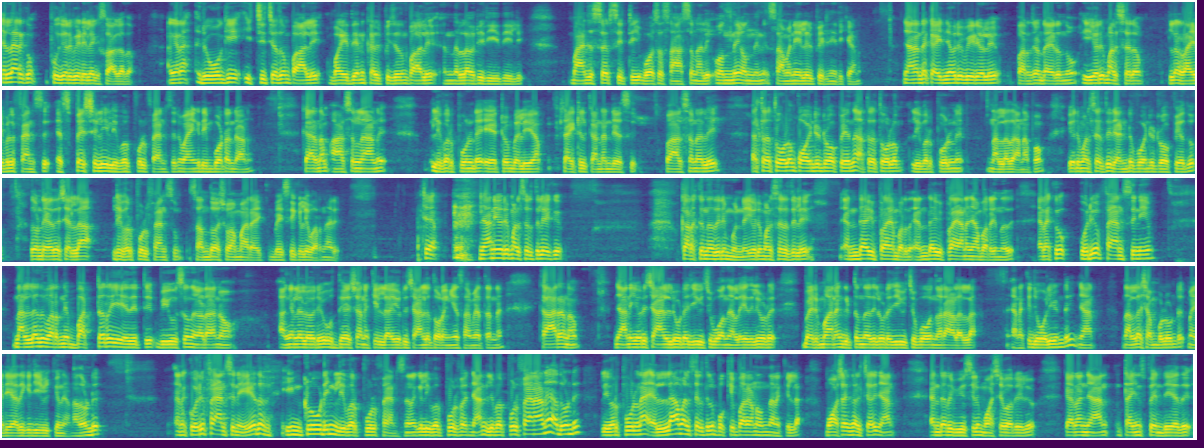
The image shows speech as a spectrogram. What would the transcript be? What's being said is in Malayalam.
എല്ലാവർക്കും പുതിയൊരു വീഡിയോയിലേക്ക് സ്വാഗതം. അങ്ങനെ രോഗി ഇച്ഛിച്ചതും പാൽ വൈദ്യൻ കൽപ്പിച്ചതും പാൽ എന്നുള്ള ഒരു രീതിയിൽ മാഞ്ചസ്റ്റർ സിറ്റി വേഴ്സസ് ആസണൽ ഒന്നേ ഒന്നിന് സമനിലയിൽ പിരിഞ്ഞിരിക്കുകയാണ്. ഞാൻ എന്റെ കഴിഞ്ഞ ഒരു വീഡിയോയിൽ പറഞ്ഞിട്ടുണ്ടായിരുന്നു ഈ ഒരു മത്സരം റൈവൽ ഫാൻസ് എസ്പെഷ്യലി ലിവർപൂൾ ഫാൻസിന് ഭയങ്കര ഇമ്പോർട്ടന്റ് ആണ്. കാരണം ആഴ്സണലാണ് ലിവർപൂളിന്റെ ഏറ്റവും വലിയ ടൈറ്റിൽ കണ്ടന്റേഴ്സ് അപ്പോൾ ആഴ്സണൽ എത്രത്തോളം പോയിന്റ് ഡ്രോപ്പ് ചെയ്യുന്നു അത്രത്തോളം ലിവർപൂളിന് നല്ലതാണ്. അപ്പം ഈ ഒരു മത്സരത്തിൽ രണ്ട് പോയിന്റ് ഡ്രോപ്പ് ചെയ്തു. അതുകൊണ്ട് ഏകദേശം എല്ലാ ലിവർപൂൾ ഫാൻസും സന്തോഷവാന്മാരായി ബേസിക്കലി പറഞ്ഞാൽ പക്ഷേ ഞാൻ ഈ ഒരു മത്സരത്തിലേക്ക് കടക്കുന്നതിന് മുന്നേ ഈ ഒരു മത്സരത്തിൽ എന്റെ അഭിപ്രായം പറഞ്ഞു എന്റെ അഭിപ്രായമാണ് ഞാൻ പറയുന്നത്. എനിക്ക് ഒരു ഫാൻസിനെയും നല്ലത് പറഞ്ഞ് ബട്ടർ ചെയ്തിട്ട് വ്യൂസ് നേടാനോ അങ്ങനെയുള്ള ഒരു ഉദ്ദേശം എനിക്കില്ല ഈ ഒരു ചാനൽ തുടങ്ങിയ സമയത്ത് തന്നെ. കാരണം ഞാൻ ഈ ഒരു ചാനലിലൂടെ ജീവിച്ചു പോകുന്നതല്ല ഇതിലൂടെ വരുമാനം കിട്ടുന്നതിലൂടെ ജീവിച്ചു പോകുന്ന ഒരാളല്ല. എനിക്ക് ജോലിയുണ്ട് ഞാൻ നല്ല ശമ്പളമുണ്ട് മര്യാദയ്ക്ക് ജീവിക്കുന്നതാണ്. അതുകൊണ്ട് എനിക്കൊരു ഫാൻസിന് ഏത് ഇൻക്ലൂഡിങ് ലിവർപൂൾ ഫാൻസ് എനിക്ക് ലിവർപൂൾ ഫാൻ ഞാൻ ലിവർപൂൾ ഫാനാണ് അതുകൊണ്ട് ലിവർപൂളിനെ എല്ലാ മത്സരത്തിലും പൊക്കി പറയണമെന്ന് എനിക്കില്ല. മോശം കളിച്ചാൽ ഞാൻ എന്റെ റിവ്യൂസിൽ മോശം പറയലു. കാരണം ഞാൻ ടൈം സ്പെൻഡ് ചെയ്ത്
